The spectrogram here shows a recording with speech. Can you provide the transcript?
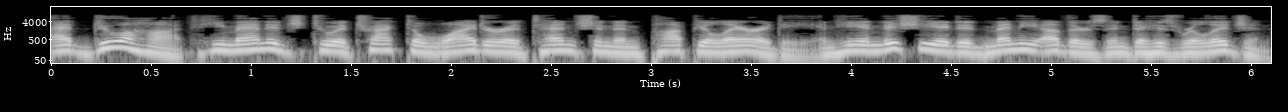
At Duahat he managed to attract a wider attention and popularity and he initiated many others into his religion.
